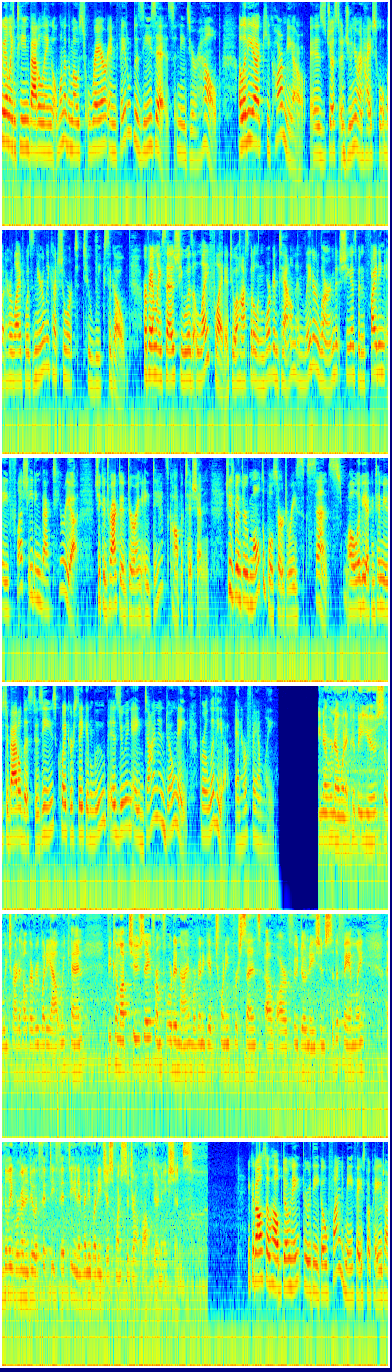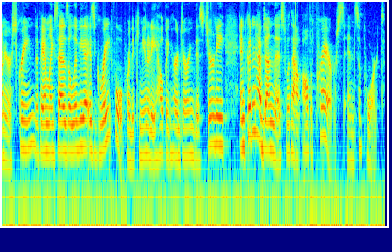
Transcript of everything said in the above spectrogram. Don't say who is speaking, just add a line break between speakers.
Wheeling teen battling one of the most rare and fatal diseases needs your help. Olivia Kikarmio is just a junior in high school, but her life was nearly cut short two weeks ago. Her family says she was life flighted to a hospital in Morgantown and later learned she has been fighting a flesh-eating bacteria she contracted during a dance competition. She's been through multiple surgeries since. While Olivia continues to battle this disease, Quaker Steak and Lube is doing a dine and donate for Olivia and her family.
You never know when it could be used, so we try to help everybody out we can. If you come up Tuesday from 4 to 9, we're going to give 20% of our food donations to the family. I believe we're going to do a 50 50, and if anybody just wants to drop off donations.
You could also help donate through the GoFundMe Facebook page on your screen. The family says Olivia is grateful for the community helping her during this journey and couldn't have done this without all the prayers and support.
